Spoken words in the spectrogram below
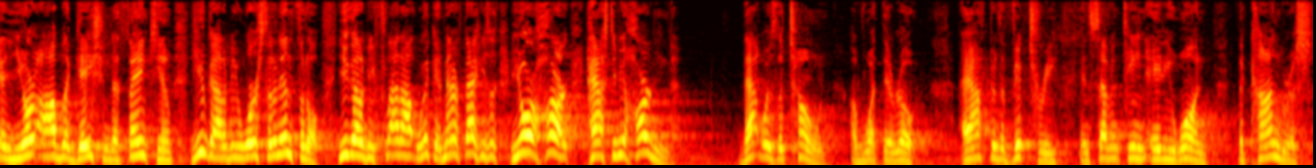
and your obligation to thank him, you got to be worse than an infidel. You got to be flat out wicked. Matter of fact, he says, your heart has to be hardened. That was the tone of what they wrote. After the victory in 1781, the Congress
